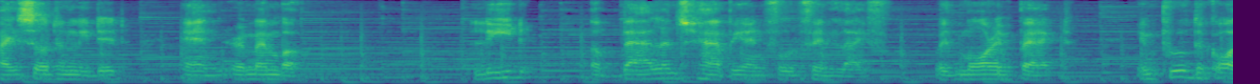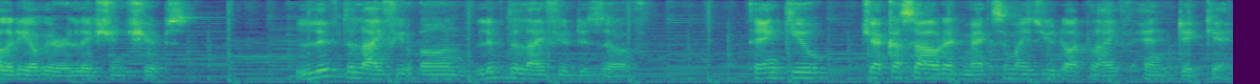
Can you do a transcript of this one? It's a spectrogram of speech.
I certainly did. And remember, lead a balanced, happy, and fulfilled life with more impact. Improve the quality of your relationships. Live the life you earn, live the life you deserve. Thank you. Check us out at maximizeu.life and take care.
